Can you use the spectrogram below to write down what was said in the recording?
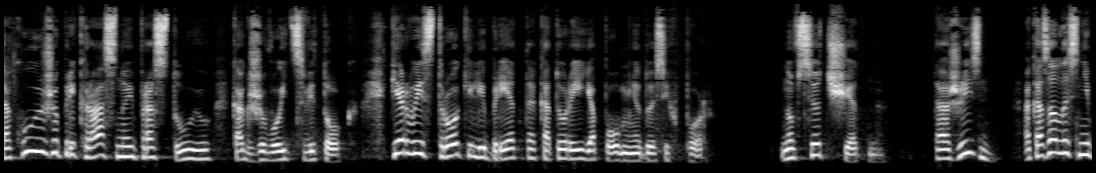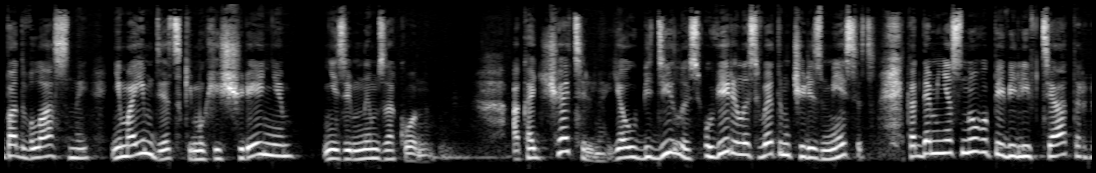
такую же прекрасную и простую, как живой цветок. Первые строки либретто, которые я помню до сих пор. Но все тщетно. Та жизнь, оказалась неподвластной ни моим детским ухищрением, ни земным законам. Окончательно я убедилась, уверилась в этом через месяц, когда меня снова повели в театр,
